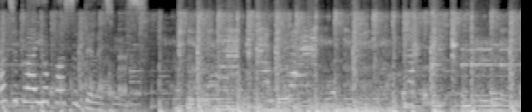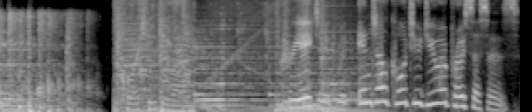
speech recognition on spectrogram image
Multiply your possibilities. Core 2 Duo. Created with Intel Core 2 Duo processors.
